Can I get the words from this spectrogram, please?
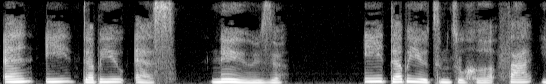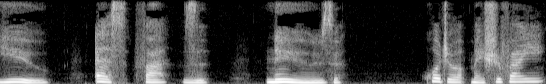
N-E-W-S. news，e w 字母组合发 u，s 发 z，news，或者美式发音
